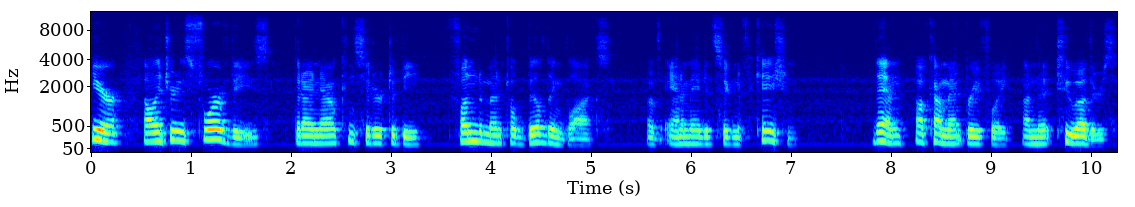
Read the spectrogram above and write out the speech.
Here, I'll introduce four of these that I now consider to be fundamental building blocks of animated signification. Then, I'll comment briefly on the two others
